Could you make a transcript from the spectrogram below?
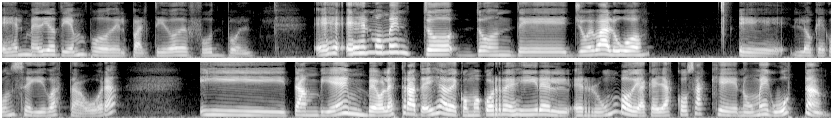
Es el medio tiempo del partido de fútbol es, el momento donde yo evalúo eh, lo que he conseguido hasta ahora y también veo la estrategia de cómo corregir el, rumbo de aquellas cosas que no me gustan.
